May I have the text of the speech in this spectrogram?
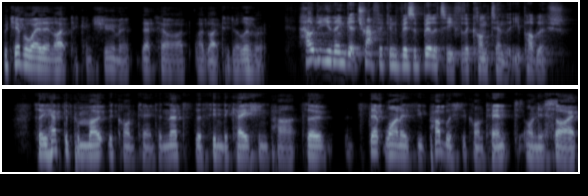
whichever way they like to consume it, that's how I'd, I'd like to deliver it. How do you then get traffic and visibility for the content that you publish? So you have to promote the content and that's the syndication part. So step one is you publish the content on your site.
